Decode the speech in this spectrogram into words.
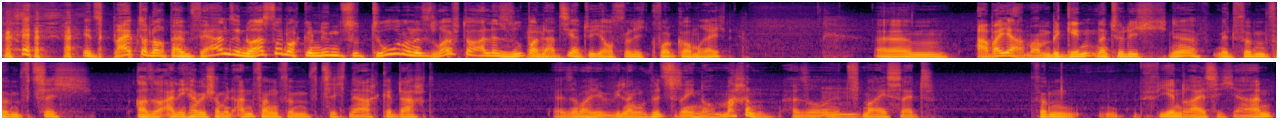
Jetzt bleib doch noch beim Fernsehen, du hast doch noch genügend zu tun und es läuft doch alles super. Ja. Da hat sie natürlich auch völlig vollkommen recht. Ähm, aber ja, man beginnt natürlich ne, mit 55. Also eigentlich habe ich schon mit Anfang 50 nachgedacht. Äh, sag mal, wie lange willst du das eigentlich noch machen? Also mhm. jetzt mache ich seit 35, 34 Jahren.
